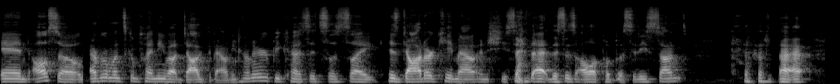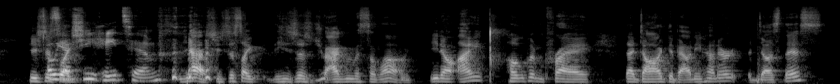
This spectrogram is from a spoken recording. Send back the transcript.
And also, everyone's complaining about Dog the Bounty Hunter because it's just like his daughter came out and she said that this is all a publicity stunt. that he's just Oh yeah, like, she hates him. yeah, she's just like he's just dragging this along. You know, I hope and pray that Dog the Bounty Hunter does this.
